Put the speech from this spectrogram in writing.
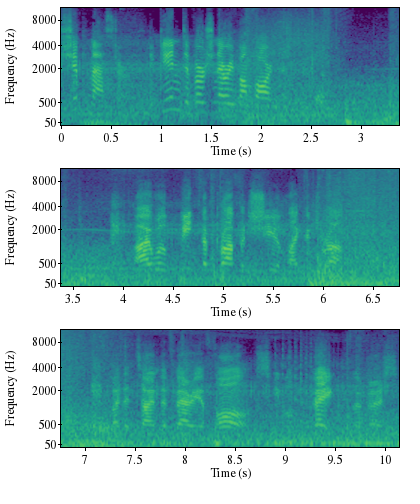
Shipmaster, begin diversionary bombardment. I will beat the Prophet's shield like a drum. By the time the barrier falls, he will beg for mercy.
